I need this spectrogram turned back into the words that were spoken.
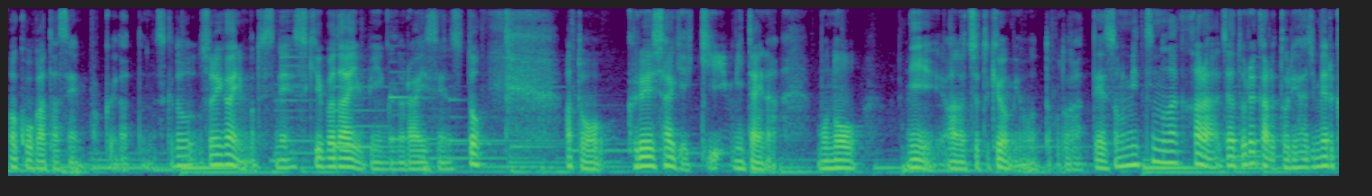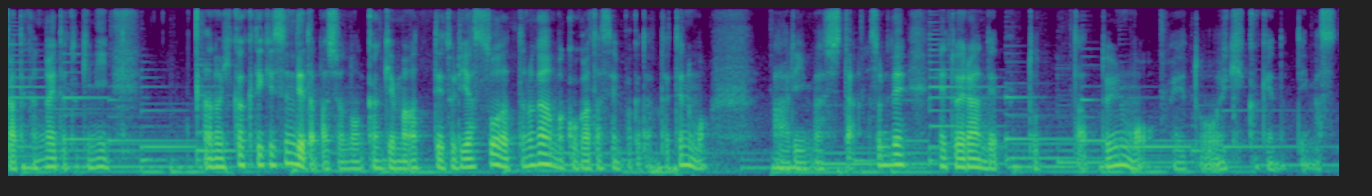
ま、小型船舶だったんですけどそれ以外にもですねスキューバダイビングのライセンスとあとクレー射撃みたいなものにあのちょっと興味を持ったことがあってその3つの中からじゃあどれから取り始めるかって考えた時にあの比較的住んでた場所の関係もあって取りやすそうだったのが、まあ、小型船舶だったっていうのもありました。それで、えー、と選んで取ったというのも、えー、ときっかけになっています。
